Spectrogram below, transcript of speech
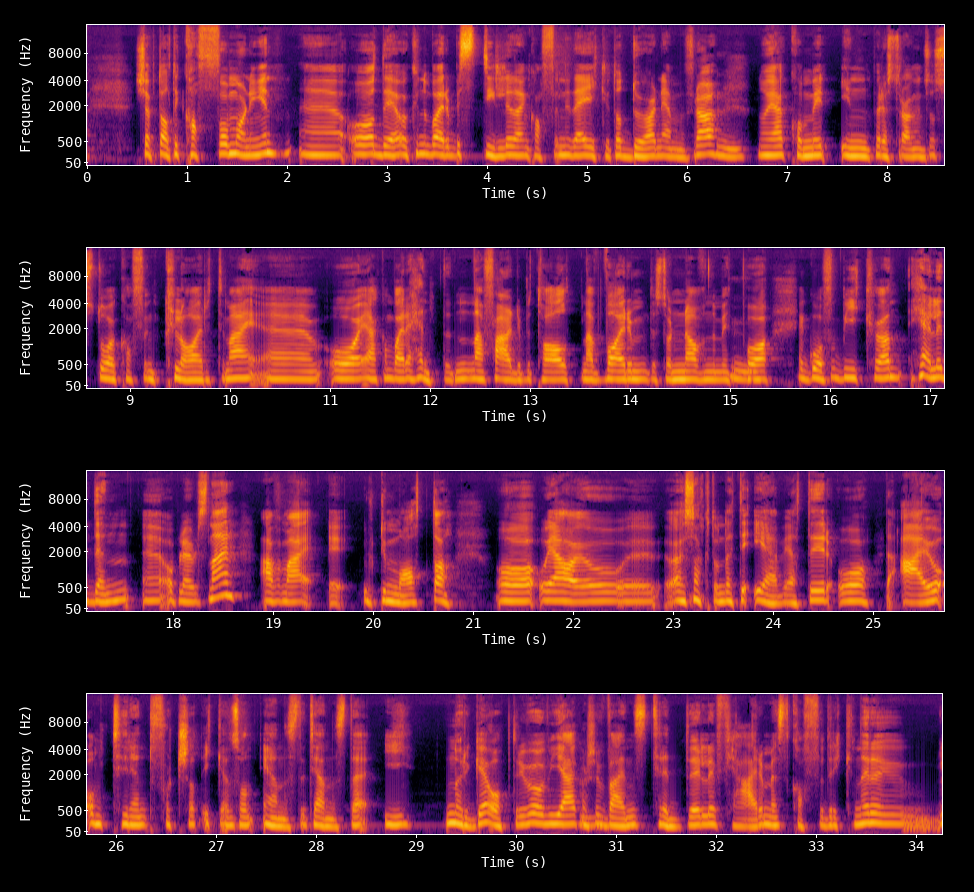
kjøpte alltid kaffe om morgenen. Eh, og det å kunne bare bestille den kaffen idet jeg gikk ut av døren hjemmefra mm. Når jeg kommer inn på restauranten, så står kaffen klar til meg. Eh, og jeg kan bare hente den. Den er ferdig betalt, den er varm, det står navnet mitt mm. på. Jeg går forbi køen. Hele den eh, opplevelsen her er for meg eh, ultimat. da. Og, og, jeg har jo eh, jeg har snakket om dette i evigheter, og det er jo omtrent fortsatt ikke en sånn eneste tjeneste i Norge å oppdrive, og vi er kanskje mm. verdens tredje eller fjerde mest kaffedrikkende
